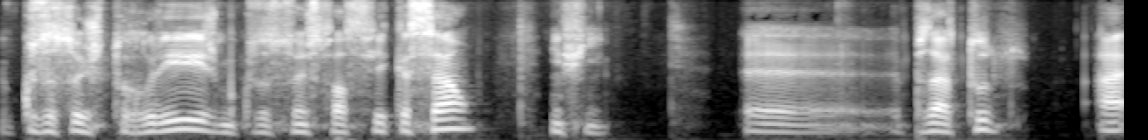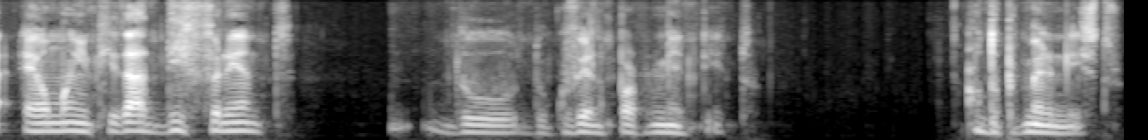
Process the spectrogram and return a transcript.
acusações de terrorismo, acusações de falsificação, enfim. Uh, apesar de tudo, há, é uma entidade diferente do, do governo propriamente dito, do primeiro-ministro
